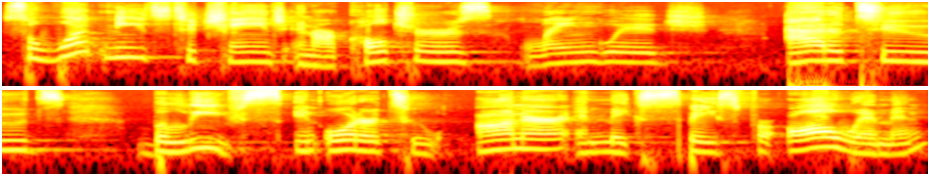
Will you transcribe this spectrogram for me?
So, what needs to change in our cultures, language, attitudes, beliefs in order to honor and make space for all women,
